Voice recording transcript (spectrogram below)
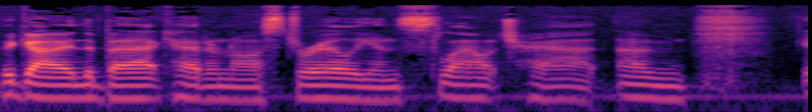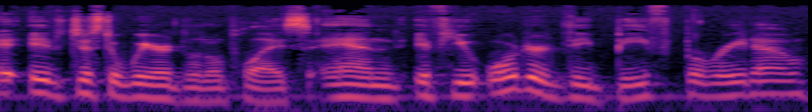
The guy in the back had an Australian slouch hat. Um, it, it was just a weird little place. And if you ordered the beef burrito,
